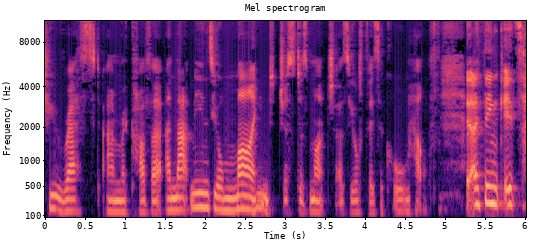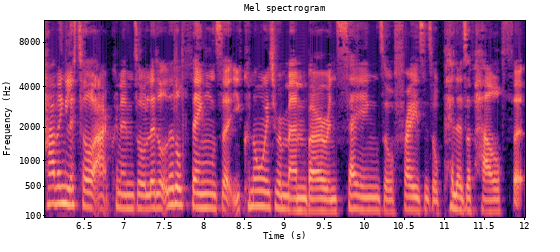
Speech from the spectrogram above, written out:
to rest and recover. And that means your mind just as much as your physical health. I think it's having little acronyms or little little things that you can always remember and sayings or phrases or pillars of health that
